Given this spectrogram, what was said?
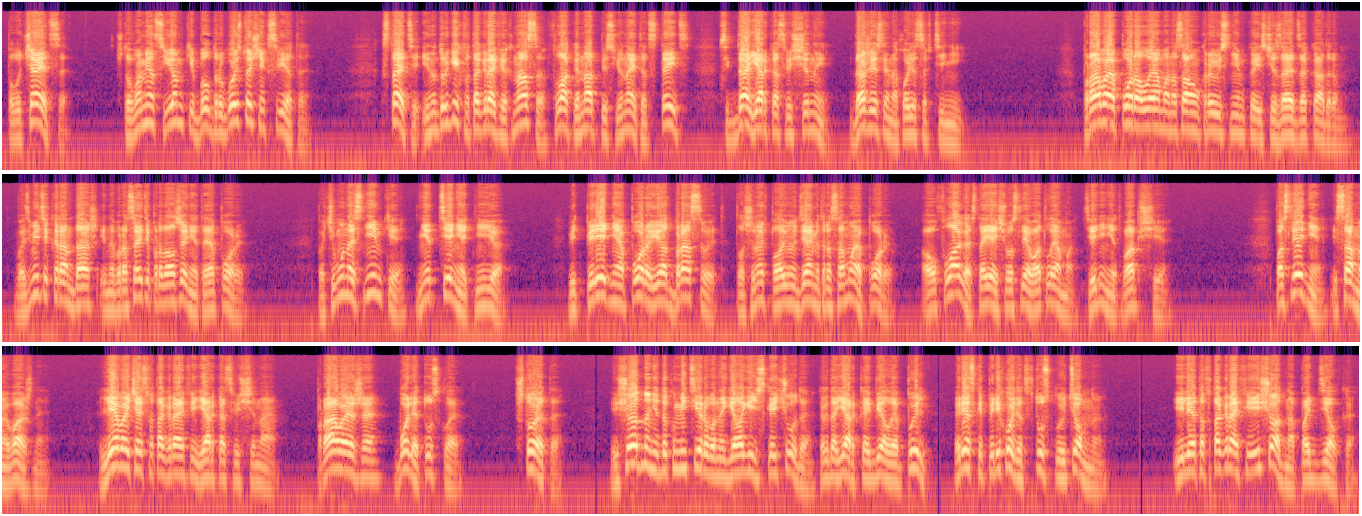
Получается, что в момент съемки был другой источник света. Кстати, и на других фотографиях НАСА флаг и надпись United States всегда ярко освещены, даже если находятся в тени. Правая опора Лэма на самом краю снимка исчезает за кадром. Возьмите карандаш и набросайте продолжение этой опоры. Почему на снимке нет тени от нее? Ведь передняя опора ее отбрасывает, толщиной в половину диаметра самой опоры, а у флага, стоящего слева от Лэма, тени нет вообще. Последнее и самое важное. Левая часть фотографии ярко освещена, Правая же более тусклая. Что это? Еще одно недокументированное геологическое чудо, когда яркая белая пыль резко переходит в тусклую темную. Или эта фотография еще одна подделка?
